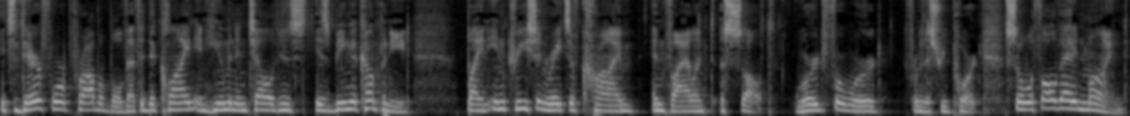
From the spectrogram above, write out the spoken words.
It's therefore probable that the decline in human intelligence is being accompanied by an increase in rates of crime and violent assault. Word for word from this report. So, with all that in mind,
